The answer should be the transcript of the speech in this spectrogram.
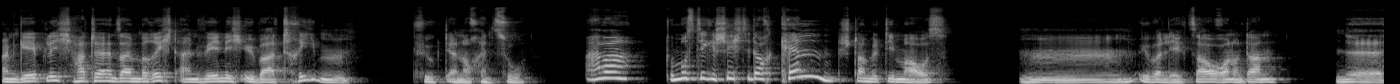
Angeblich hat er in seinem Bericht ein wenig übertrieben, fügt er noch hinzu. Aber du musst die Geschichte doch kennen, stammelt die Maus. Hm, überlegt Sauron und dann, nö.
